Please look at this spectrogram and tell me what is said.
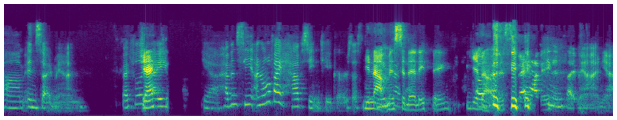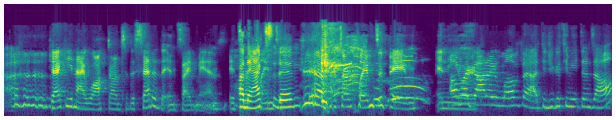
Um, Inside Man. I feel like Jack- I yeah haven't seen. I don't know if I have seen Takers. That's You're not missing anything. You're Oh, not missing I have seen. Inside Man. Yeah. Jackie and I walked onto the set of The Inside Man. It's an our claim to- accident. yeah, it's our claim to fame in New Oh York. my god, I love that. Did you get to meet Denzel?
